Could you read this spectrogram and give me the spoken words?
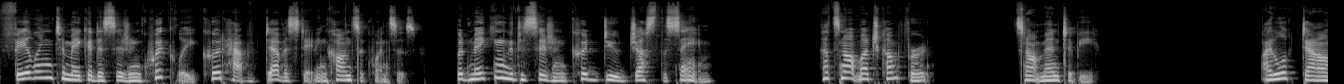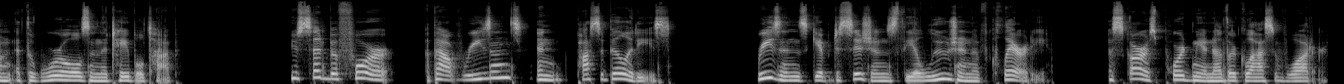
Failing to make a decision quickly could have devastating consequences, but making the decision could do just the same. That's not much comfort. It's not meant to be. I looked down at the whorls in the tabletop. You said before about reasons and possibilities. Reasons give decisions the illusion of clarity. Osqaris poured me another glass of water.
